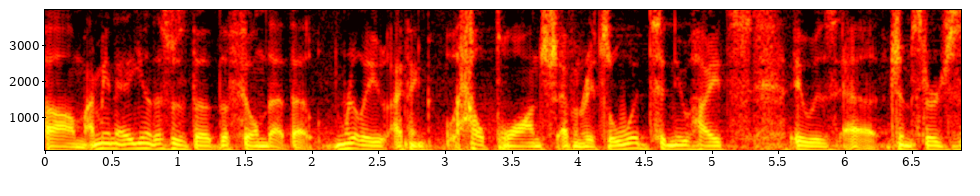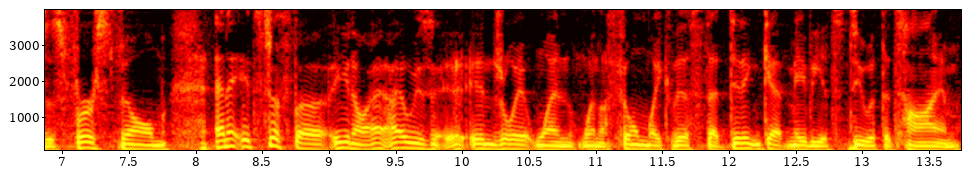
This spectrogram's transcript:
Um, I mean, you know, this was the the film that that really I think helped launch Evan Rachel Wood to new heights. It was uh, Jim Sturgess's first film, and it's just a you know I, I, always enjoy it when when a film like this that didn't get maybe its due at the time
